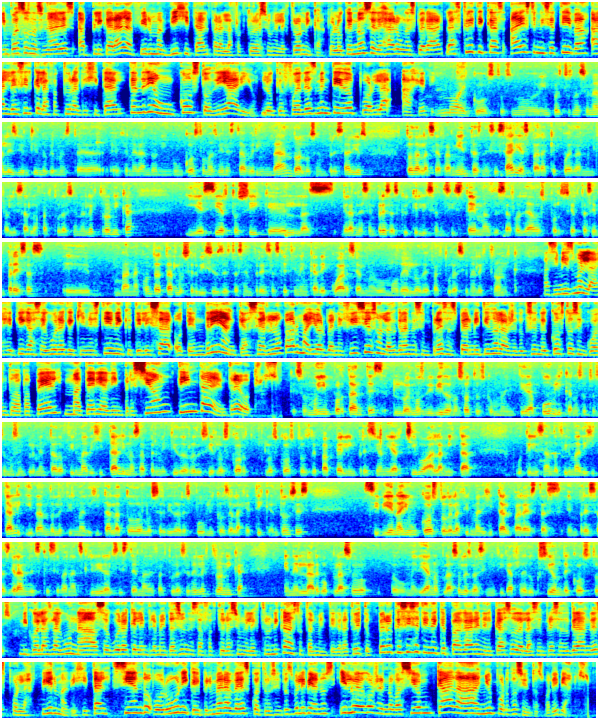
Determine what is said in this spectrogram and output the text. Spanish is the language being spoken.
Impuestos Nacionales aplicará la firma digital para la facturación electrónica, por lo que no se dejaron esperar las críticas a esta iniciativa al decir que la factura digital tendría un costo diario, lo que fue desmentido por la AGT. No hay costos, no, Impuestos Nacionales yo entiendo que no está eh, generando ningún costo, más bien está brindando a los empresarios todas las herramientas necesarias para que puedan realizar la facturación electrónica y es cierto sí que las grandes empresas que utilizan sistemas desarrollados por ciertas empresas eh, van a contratar los servicios de estas empresas que tienen que adecuarse al nuevo modelo de facturación electrónica. Asimismo, la AGETIG asegura que quienes tienen que utilizar o tendrían que hacerlo por mayor beneficio son las grandes empresas, permitiendo la reducción de costos en cuanto a papel, materia de impresión, tinta, entre otros. Que son muy importantes, lo hemos vivido nosotros como entidad pública, nosotros hemos implementado firma digital y nos ha permitido reducir los, los costos de papel, impresión y archivo a la mitad utilizando firma digital y dándole firma digital a todos los servidores públicos de la GETIC. Entonces, si bien hay un costo de la firma digital para estas empresas grandes que se van a adscribir al sistema de facturación electrónica, en el largo plazo o mediano plazo les va a significar reducción de costos. Nicolás Laguna asegura que la implementación de esta facturación electrónica es totalmente gratuito, pero que sí se tiene que pagar en el caso de las empresas grandes por la firma digital, siendo por única y primera vez 400 bolivianos y luego renovación cada año por 200 bolivianos.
